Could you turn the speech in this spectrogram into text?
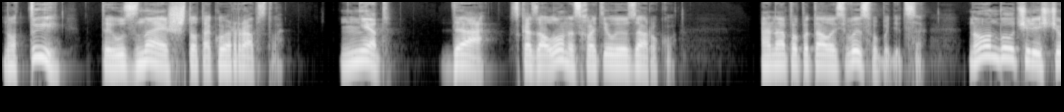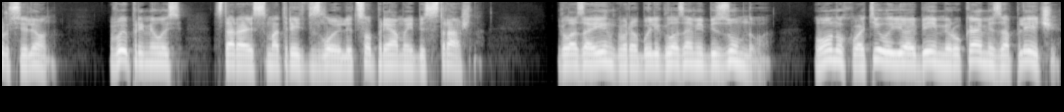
но ты, ты узнаешь, что такое рабство». «Нет». «Да», — сказал он и схватил ее за руку. Она попыталась высвободиться, но он был чересчур силен. Выпрямилась, стараясь смотреть в злое лицо прямо и бесстрашно. Глаза Ингвара были глазами безумного. Он ухватил ее обеими руками за плечи,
